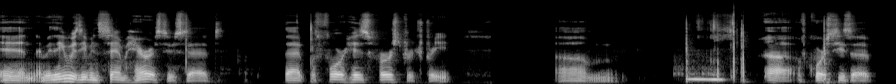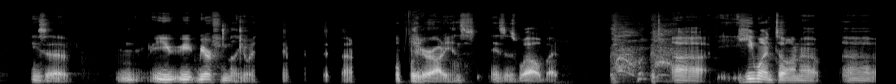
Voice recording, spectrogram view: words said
and I mean, I think it was even Sam Harris who said that before his first retreat, um, uh, of course, he's a he's a you, you're familiar with him. Hopefully, your audience is as well. But uh, he went on a uh,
